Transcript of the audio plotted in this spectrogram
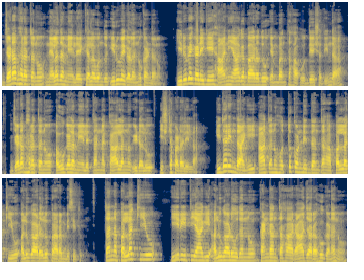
ಜಡಭರತನು ನೆಲದ ಮೇಲೆ ಕೆಲವೊಂದು ಇರುವೆಗಳನ್ನು ಕಂಡನು. ಇರುವೆಗಳಿಗೆ ಹಾನಿಯಾಗಬಾರದು ಎಂಬಂತಹ ಉದ್ದೇಶದಿಂದ ಜಡಭರತನು ಅವುಗಳ ಮೇಲೆ ತನ್ನ ಕಾಲನ್ನು ಇಡಲು ಇಷ್ಟಪಡಲಿಲ್ಲ. ಇದರಿಂದಾಗಿ ಆತನು ಹೊತ್ತುಕೊಂಡಿದ್ದಂತಹ ಪಲ್ಲಕ್ಕಿಯು ಅಲುಗಾಡಲು ಪ್ರಾರಂಭಿಸಿತು. ತನ್ನ ಪಲ್ಲಕ್ಕಿಯು ಈ ರೀತಿಯಾಗಿ ಅಲುಗಾಡುವುದನ್ನು ಕಂಡಂತಹ ರಾಜ ರಹುಗಣನು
